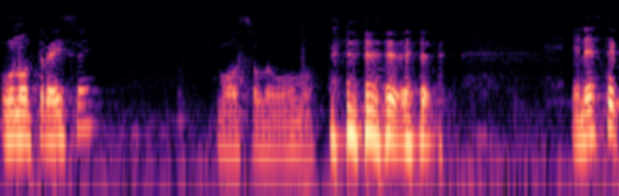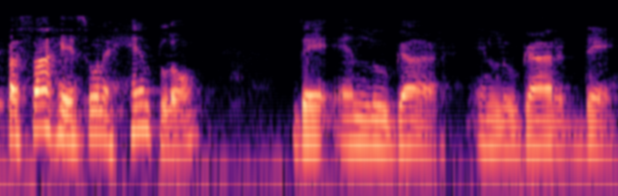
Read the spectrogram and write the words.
1.13, no, solo uno. En este pasaje es un ejemplo de en lugar, en lugar de.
